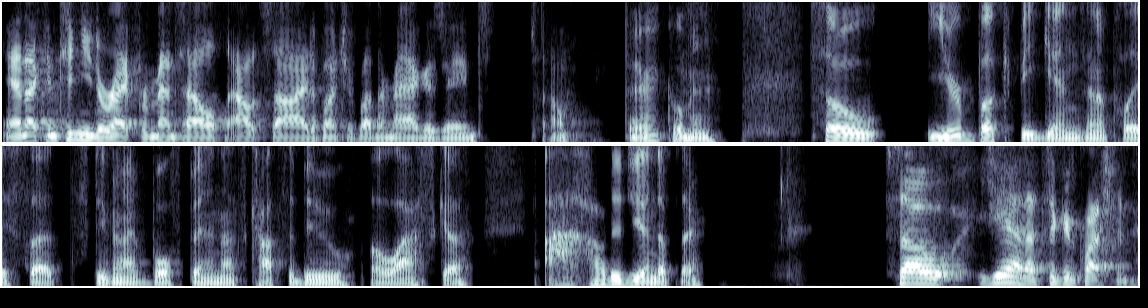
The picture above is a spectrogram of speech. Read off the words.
and I continue to write for Men's Health outside a bunch of other magazines. So very cool, man. So your book begins in a place that Steve and I have both been. That's Kotzebue, Alaska. Uh, how did you end up there? So yeah, that's a good question.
